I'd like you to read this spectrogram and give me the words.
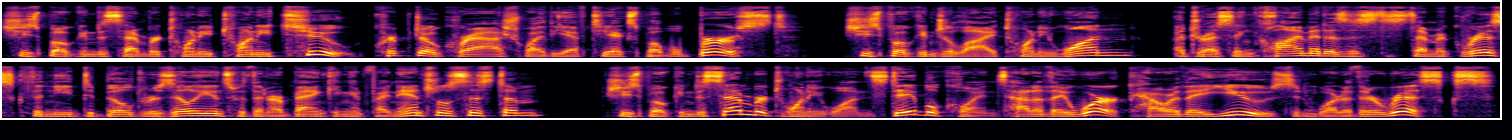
She spoke in December 2022, crypto crash why the FTX bubble burst. She spoke in July 21, addressing climate as a systemic risk, the need to build resilience within our banking and financial system. She spoke in December 21, stablecoins, how do they work, how are they used, and what are their risks?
